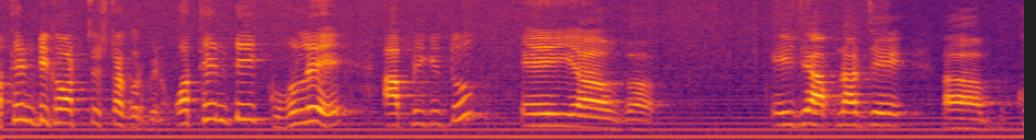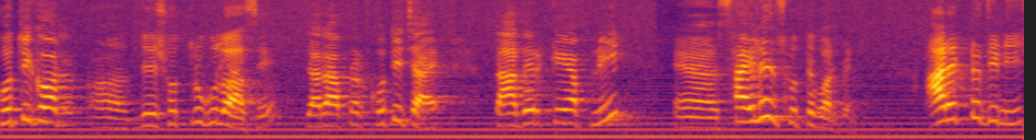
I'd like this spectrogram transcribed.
অথেন্টিক হওয়ার চেষ্টা করবেন। অথেন্টিক হলে আপনি কিন্তু এই এই যে আপনার যে ক্ষতিকর যে শত্রুগুলো আছে, যারা আপনার ক্ষতি চায়, তাদেরকে আপনি সাইলেন্স করতে পারবেন। আরেকটা জিনিস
